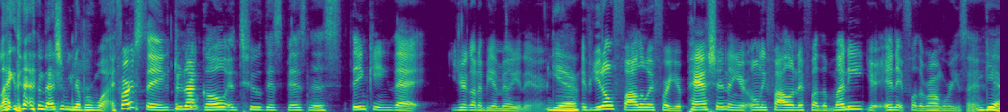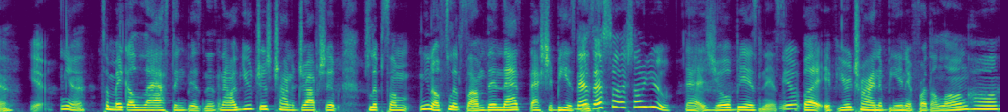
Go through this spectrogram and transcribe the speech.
Like that, that should be number one. first thing. Do not go into this business thinking that you're gonna be a millionaire. Yeah, If you don't follow it for your passion and you're only following it for the money, you're in it for the wrong reason. yeah, Yeah. yeah. To make a lasting business. Now, if you're just trying to drop ship, flip some, you know, flip some, then that that should be business. That's that's that's on you. that is your business. Yep. But if you're trying to be in it for the long haul,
